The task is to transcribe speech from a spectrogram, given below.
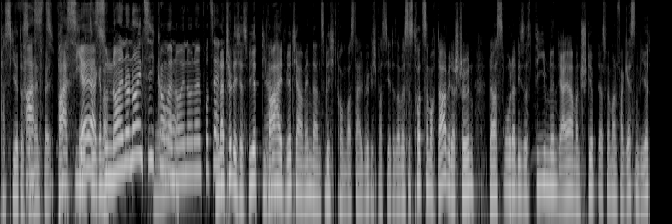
passiert ist. im Endeffekt. Fast passiert Ja, ja, genau. zu 99,999 Und Prozent. natürlich, es wird, die Ja. Wahrheit wird ja am Ende ans Licht kommen, was da halt wirklich passiert ist. Aber es ist trotzdem auch da wieder schön, dass oder dieses Theme nimmt, ja, ja, man stirbt erst, wenn man vergessen wird.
